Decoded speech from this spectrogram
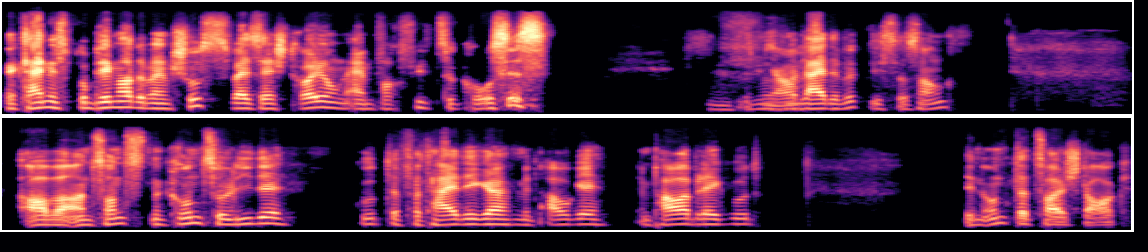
Ein kleines Problem hat er beim Schuss, weil seine Streuung einfach viel zu groß ist. Das muss ja. man leider wirklich so sagen. Aber ansonsten grundsolide, guter Verteidiger mit Auge im Powerplay gut in Unterzahl stark.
